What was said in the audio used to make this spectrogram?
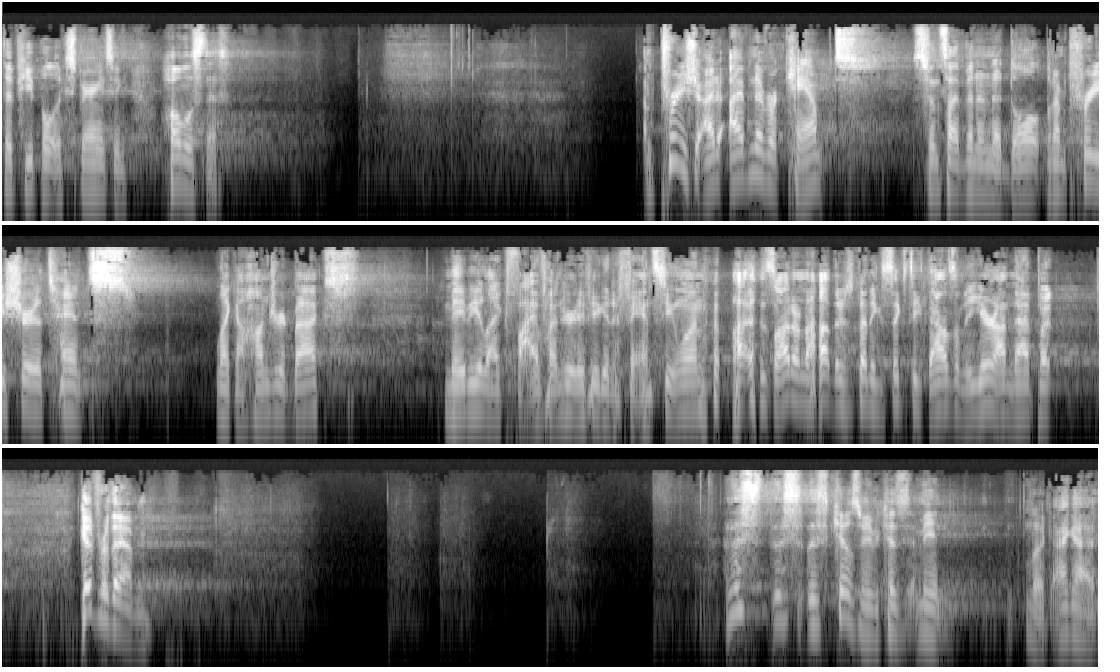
the people experiencing homelessness. I'm pretty sure I, I've never camped since I've been an adult, but I'm pretty sure the tent's like a hundred bucks, maybe like 500 if you get a fancy one. so I don't know how they're spending 60,000 a year on that, but good for them. And this, this, this kills me because, I mean, look, I got,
